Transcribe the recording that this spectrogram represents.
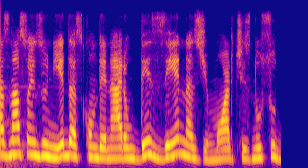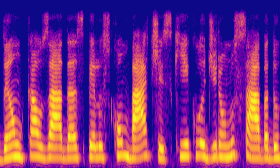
As Nações Unidas condenaram dezenas de mortes no Sudão causadas pelos combates que eclodiram no sábado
